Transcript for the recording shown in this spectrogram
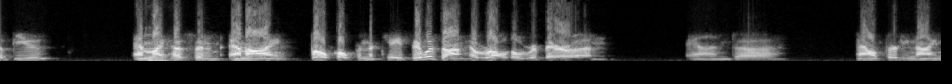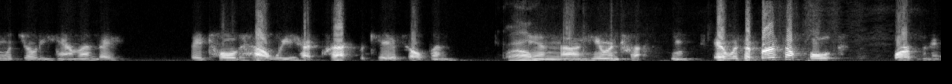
abused. And my husband and I broke open the case. It was on Geraldo Rivera and and uh, Channel 39 with Jody Hammond. They they told how we had cracked the case open Wow. in uh, human trafficking. It was a Bertha Holt orphanage.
